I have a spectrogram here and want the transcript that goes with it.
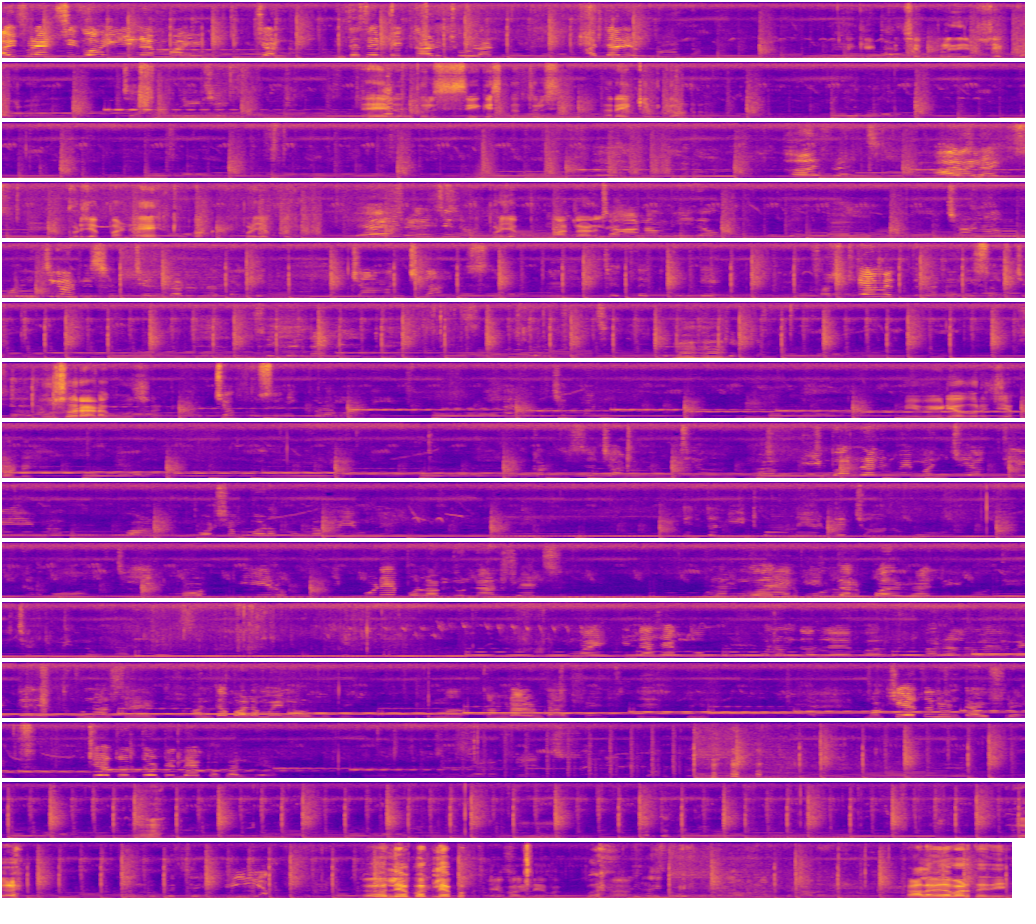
Hi friends ఇగో ఈయన my ఇచ్చన్న ఇంతసేపు ఎక్కాడు చూడండి. అతను చెప్పులు తెచ్చి ఎక్కాలరా తులసి శ్రీకృష్ణ తులసి. అరే కిందికే ఉంటాను ఇప్పుడు చెప్పండి. ఏ ఇప్పుడు చెప్పు. ఇప్పుడు చెప్పు మాట్లాడాలి. మంచిగా అనిపిస్తుంది చెట్టు ఉన్నదంటే చాలా మంచిగా అనిపిస్తుంది. చెట్లు ఎక్కుతుంటే. ఫస్ట్ టైం ఎక్కుతున్నాను నేను ఈసారి చెట్టు సెకండ్ టైం ఎక్కుతున్నాను ఫ్రెండ్స్ చూడండి ఫ్రెండ్స్ మ్మ్. చెట్టు. కూర్చోరా ఆడ కూర్చోండి. మీ వీడియో గురించి చెప్పండి. ఫ్రెండ్స్ అంత బలమైన వాళ్ళు వీళ్ళు. మా కండాలు ఉంటాయి ఫ్రెండ్స్ మాకు చేతులు ఉంటాయి ఫ్రెండ్స్ చేతులతోటి లేపగలిగాం. చూసారా ఫ్రెండ్స్ లేపక్ లేపక్. కాళ్ళ మీద పడుతుంది.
